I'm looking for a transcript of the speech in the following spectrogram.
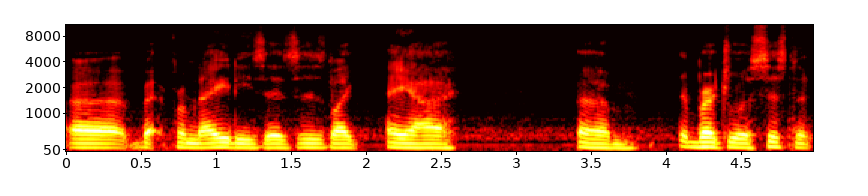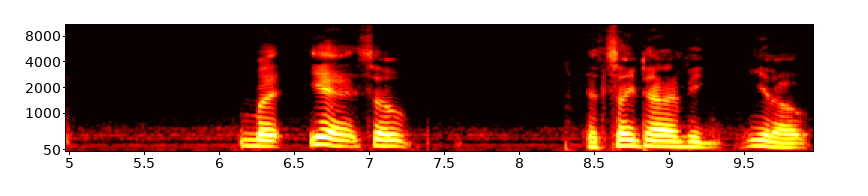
uh, from the eighties as his like AI um, virtual assistant. But yeah, so at the same time he you know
